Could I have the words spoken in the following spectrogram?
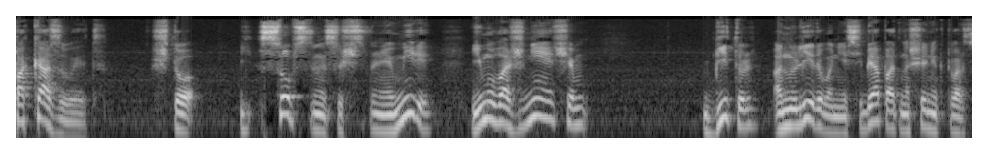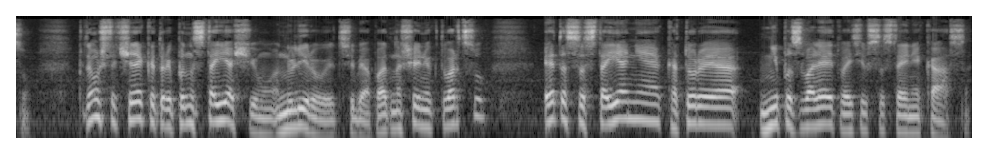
показывает, что собственное существование в мире ему важнее, чем битуль, аннулирование себя по отношению к Творцу. Потому что человек, который по-настоящему аннулирует себя по отношению к Творцу, это состояние, которое не позволяет войти в состояние кааса.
